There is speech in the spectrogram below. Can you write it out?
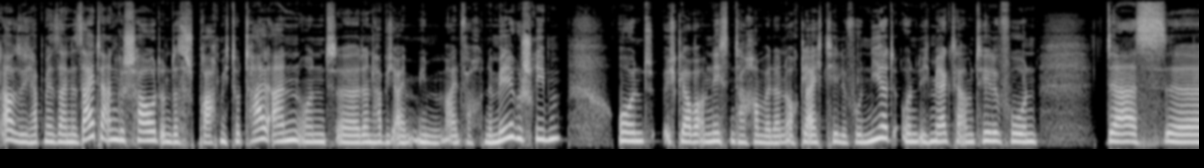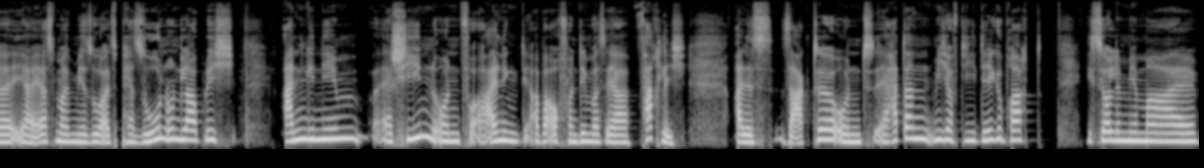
Also ich habe mir seine Seite angeschaut und das sprach mich total an und äh, dann habe ich ihm einfach eine Mail geschrieben und ich glaube am nächsten Tag haben wir dann auch gleich telefoniert und ich merkte am Telefon, dass äh, ja erstmal mir so als Person unglaublich angenehm erschien und vor allen Dingen aber auch von dem, was er fachlich alles sagte. Und er hat dann mich auf die Idee gebracht, ich solle mir mal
